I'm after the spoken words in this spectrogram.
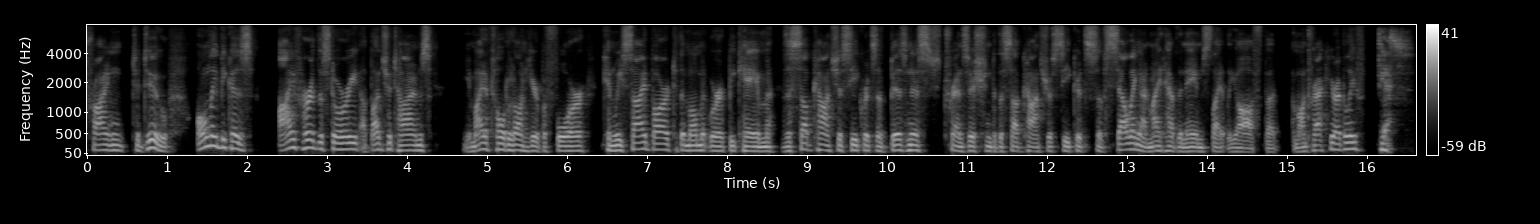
trying to do. Only because I've heard the story a bunch of times. You might have told it on here before. Can we sidebar to the moment where it became the subconscious secrets of business transition to the subconscious secrets of selling? I might have the name slightly off, but I'm on track here, I believe. Yes.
